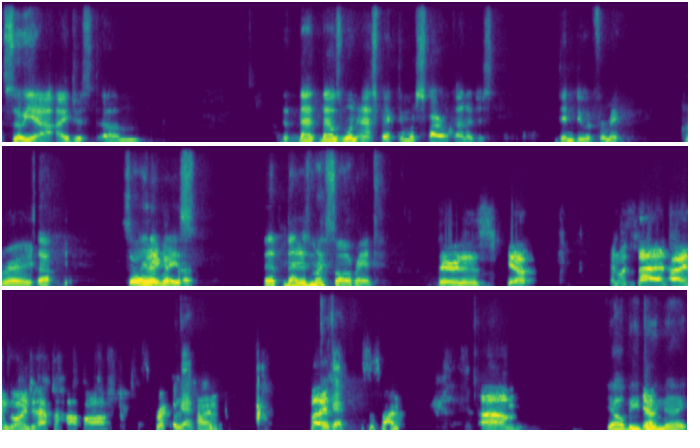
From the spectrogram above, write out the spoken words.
So yeah, I just um. Th- that that was one aspect in which Spiral kind of just didn't do it for me. Right. So, so Yeah, I get anyways, that that is my saw rant. There it is. Yep. And with that, I am going to have to hop off. It's breakfast Okay. time. But Okay. this is fun. Um, Yeah, I'll be Yeah. doing a,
